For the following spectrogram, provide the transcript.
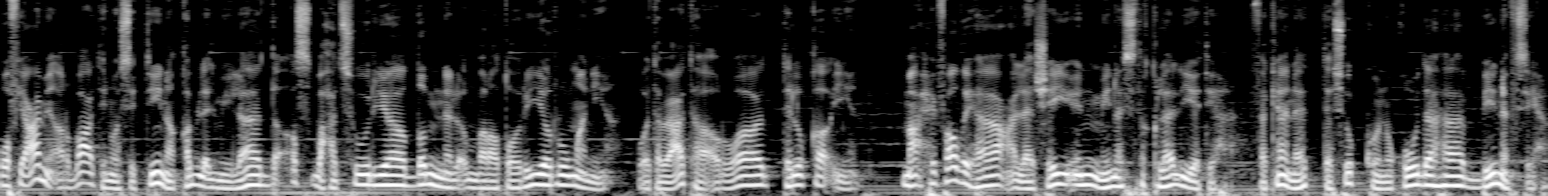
وفي عام 64 قبل الميلاد أصبحت سوريا ضمن الإمبراطورية الرومانية وتبعتها أرواد تلقائيا مع حفاظها على شيء من استقلاليتها فكانت تسك نقودها بنفسها.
